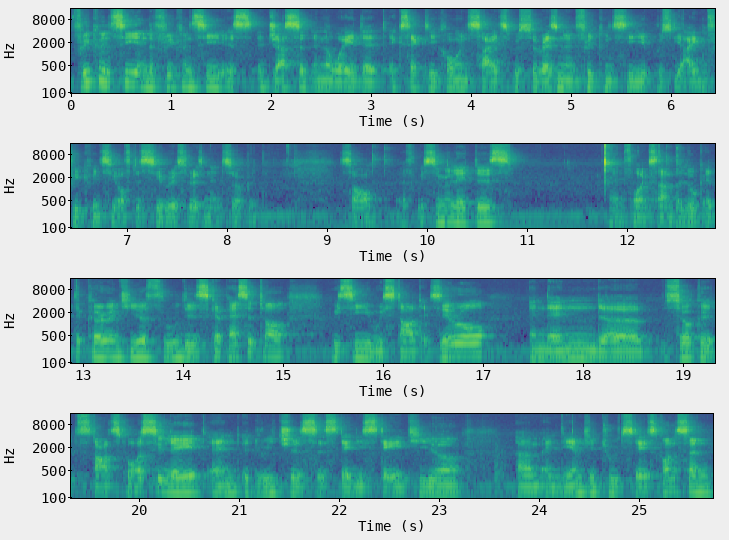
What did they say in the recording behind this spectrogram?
frequency and the frequency is adjusted in a way that exactly coincides with the resonant frequency with the eigenfrequency of the series resonant circuit. So if we simulate this and for example look at the current here through this capacitor, we see we start at zero and then the circuit starts to oscillate and it reaches a steady state here um, and the amplitude stays constant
